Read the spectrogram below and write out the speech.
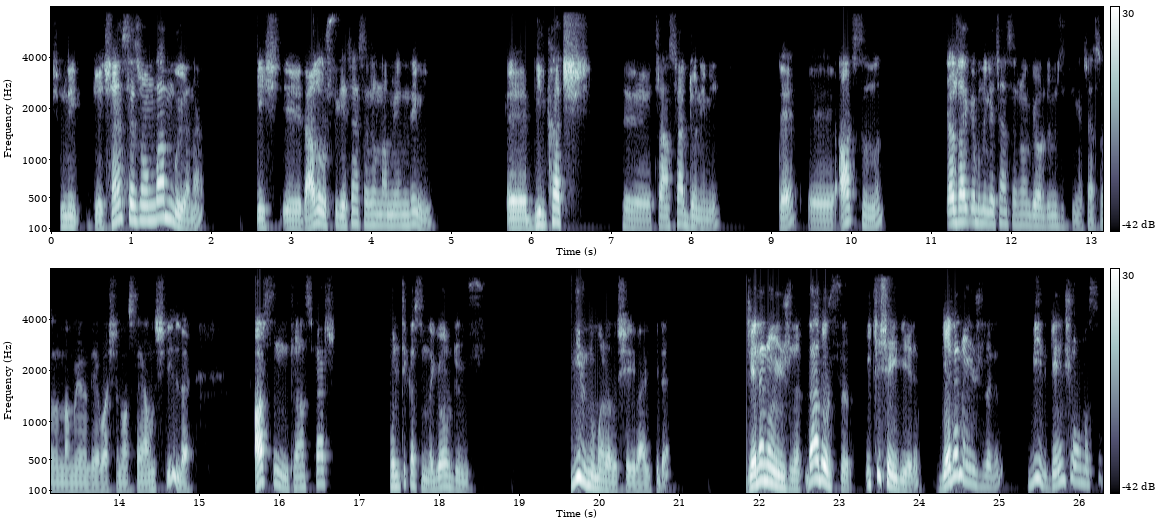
Şimdi geçen sezondan bu yana geç, e, daha doğrusu geçen sezondan bu yana demeyeyim. E, birkaç e, transfer dönemi de e, Arsenal'ın özellikle bunu geçen sezon gördüğümüz için geçen sezondan bu yana diye başlaması yanlış değil de Arsenal'ın transfer politikasında gördüğümüz bir numaralı şey belki de gelen oyuncular daha doğrusu iki şey diyelim. Gelen oyuncuların bir genç olması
